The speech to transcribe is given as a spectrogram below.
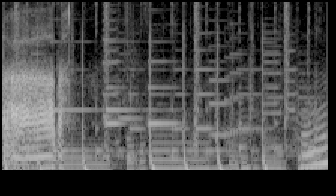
아, 다. 음.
